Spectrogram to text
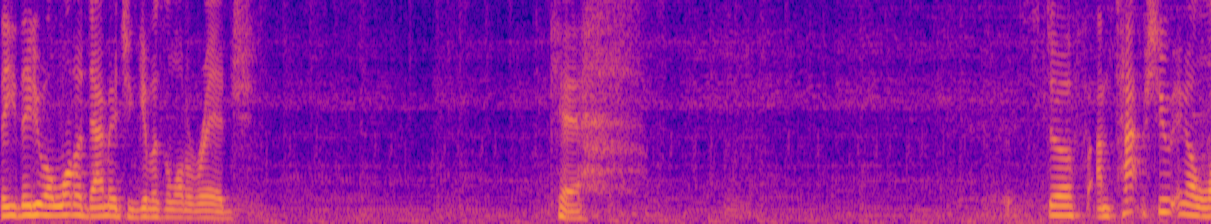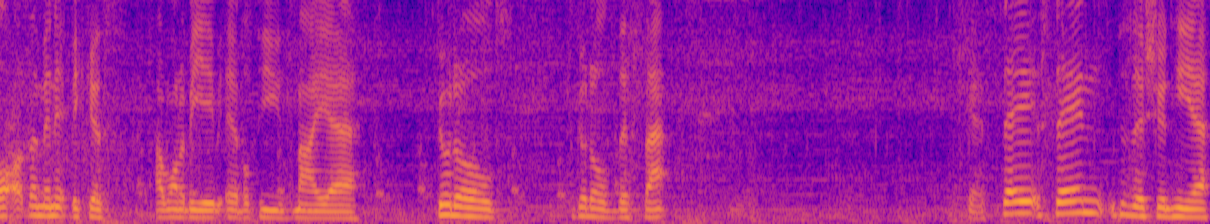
they, they do a lot of damage and give us a lot of rage. Okay. Good stuff. I'm tap shooting a lot at the minute because I want to be able to use my uh, good old, good old this, that. Okay, stay stay in position here.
